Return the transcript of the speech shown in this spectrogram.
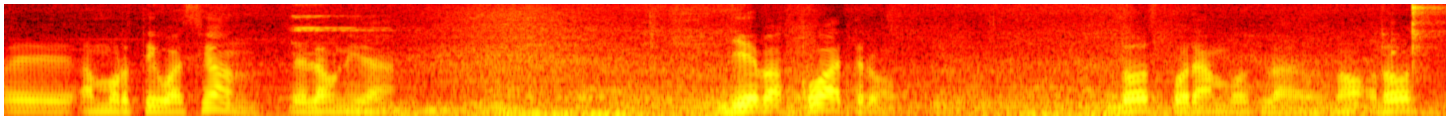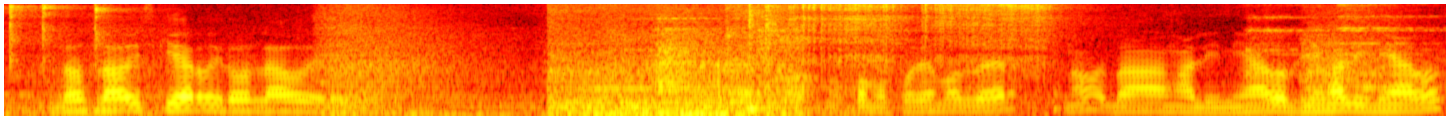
eh, amortiguación de la unidad. Lleva 4, dos por ambos lados, ¿no? Dos dos lados izquierdo y dos lados derecho. Como podemos ver, ¿no? van alineados, bien alineados,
